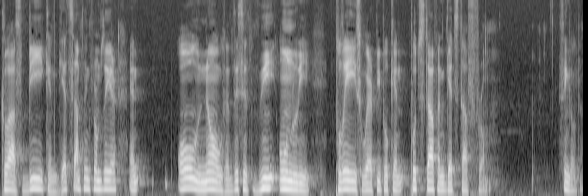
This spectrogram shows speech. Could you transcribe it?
Class B can get something from there, and all know that this is the only place where people can put stuff and get stuff from. Singleton.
